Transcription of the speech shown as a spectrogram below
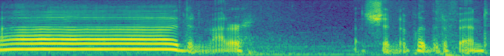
Uh, didn't matter. I shouldn't have played the defend.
